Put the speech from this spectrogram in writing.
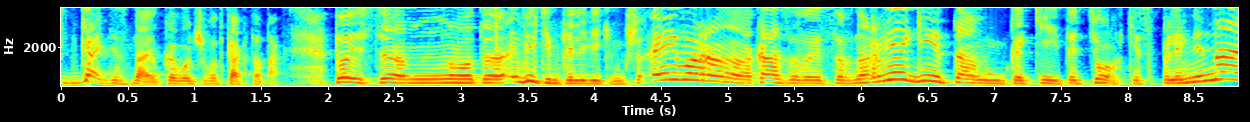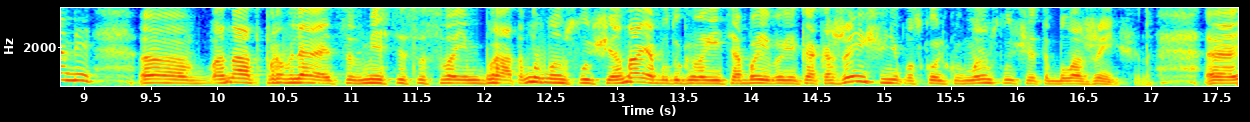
я не знаю, короче, вот как-то так. То есть, э, вот э, викинг или викингша Эйвор э, оказывается в Норвегии, там какие-то терки с племенами, э, она отправляется вместе со своим братом, ну, в моем случае она, я буду говорить об Эйворе как о женщине, поскольку в моем случае это была женщина. Э,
